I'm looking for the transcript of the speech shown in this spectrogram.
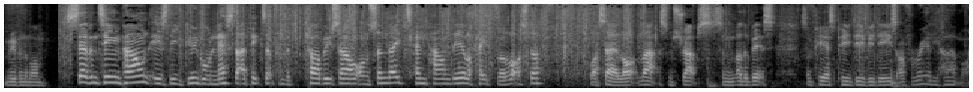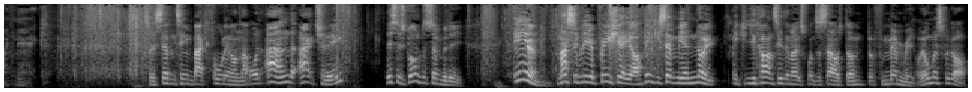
Moving them on. £17 is the Google Nest that I picked up from the car boot sale on Sunday. £10 deal. I paid for a lot of stuff. Well, I say a lot. That, some straps, some other bits, some PSP DVDs. I've really hurt my neck. So 17 back all in on that one. And actually, this has gone to somebody. Ian, massively appreciate you. I think he sent me a note. You can't see the notes once the sale's done, but from memory, I almost forgot.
